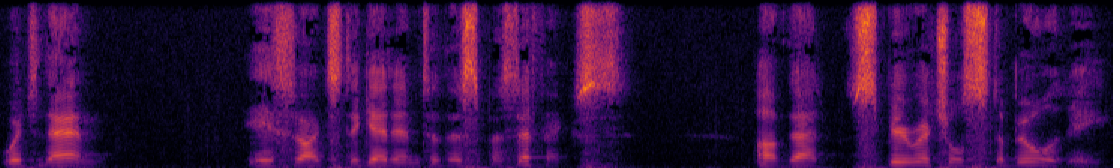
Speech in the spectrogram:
Which then he starts to get into the specifics of that spiritual stability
